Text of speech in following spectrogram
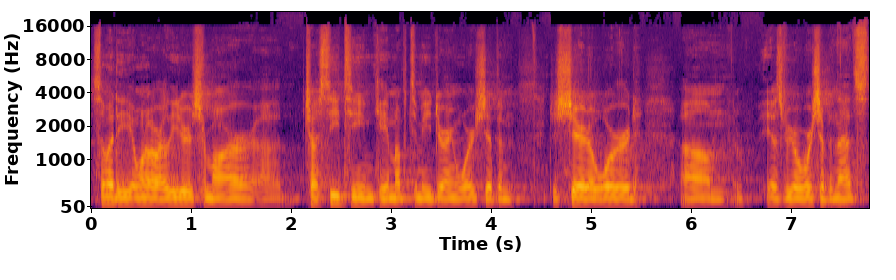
somebody, one of our leaders from our uh, trustee team, came up to me during worship and just shared a word um, as we were worshiping that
